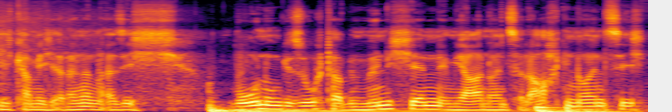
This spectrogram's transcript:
Ich kann mich erinnern, als ich Wohnung gesucht habe in München im Jahr 1998,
